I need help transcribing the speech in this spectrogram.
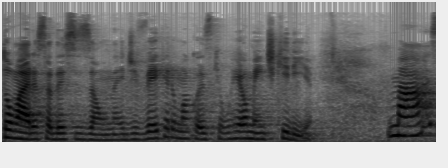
tomar essa decisão, né? De ver que era uma coisa que eu realmente queria. Mas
